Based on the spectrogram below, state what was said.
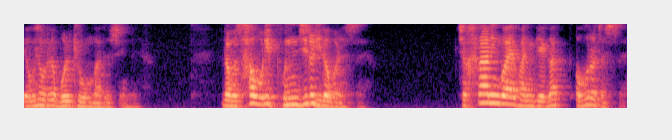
여기서 우리가 뭘 교훈받을 수 있느냐? 여러분 사울이 본질을 잃어버렸어요. 즉 하나님과의 관계가 어그러졌어요.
